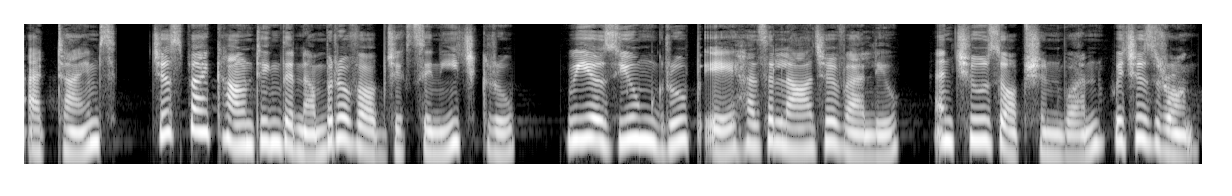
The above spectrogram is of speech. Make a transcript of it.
At times, just by counting the number of objects in each group, we assume group A has a larger value and choose option 1, which is wrong.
